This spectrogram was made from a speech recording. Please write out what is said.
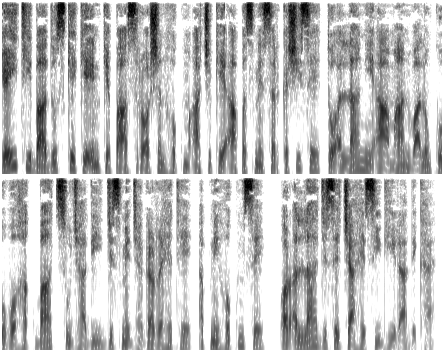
گئی تھی بادس اس کے کہ ان کے پاس روشن حکم آ چکے آپس میں سرکشی سے، تو اللہ نے آمان والوں کو وہ حق بات سوجھا دی جس میں جھگڑ رہے تھے اپنی حکم سے اور اللہ جسے چاہے سیدھی راہ دکھائے۔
